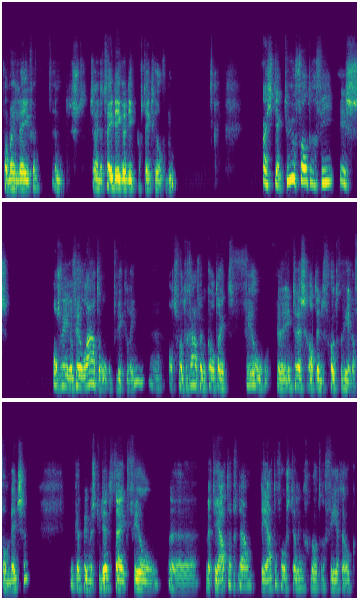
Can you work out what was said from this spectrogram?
van mijn leven. En het zijn de twee dingen die ik nog steeds heel veel doe. Architectuurfotografie is pas weer een veel latere ontwikkeling. Uh, als fotograaf heb ik altijd veel uh, interesse gehad in het fotograferen van mensen. Ik heb in mijn studententijd veel met theater gedaan, theatervoorstellingen gefotografeerd ook.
